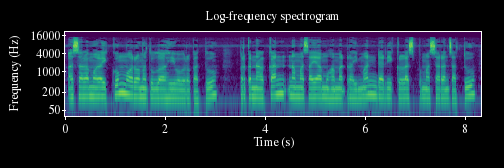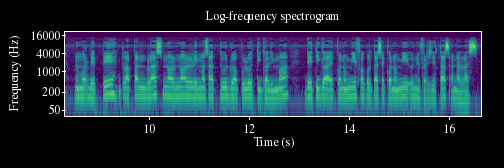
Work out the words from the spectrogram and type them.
Assalamualaikum warahmatullahi wabarakatuh. Perkenalkan, nama saya Muhammad Raiman dari kelas pemasaran 1, nomor BP 1800512035, D3 Ekonomi Fakultas Ekonomi Universitas Andalas.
